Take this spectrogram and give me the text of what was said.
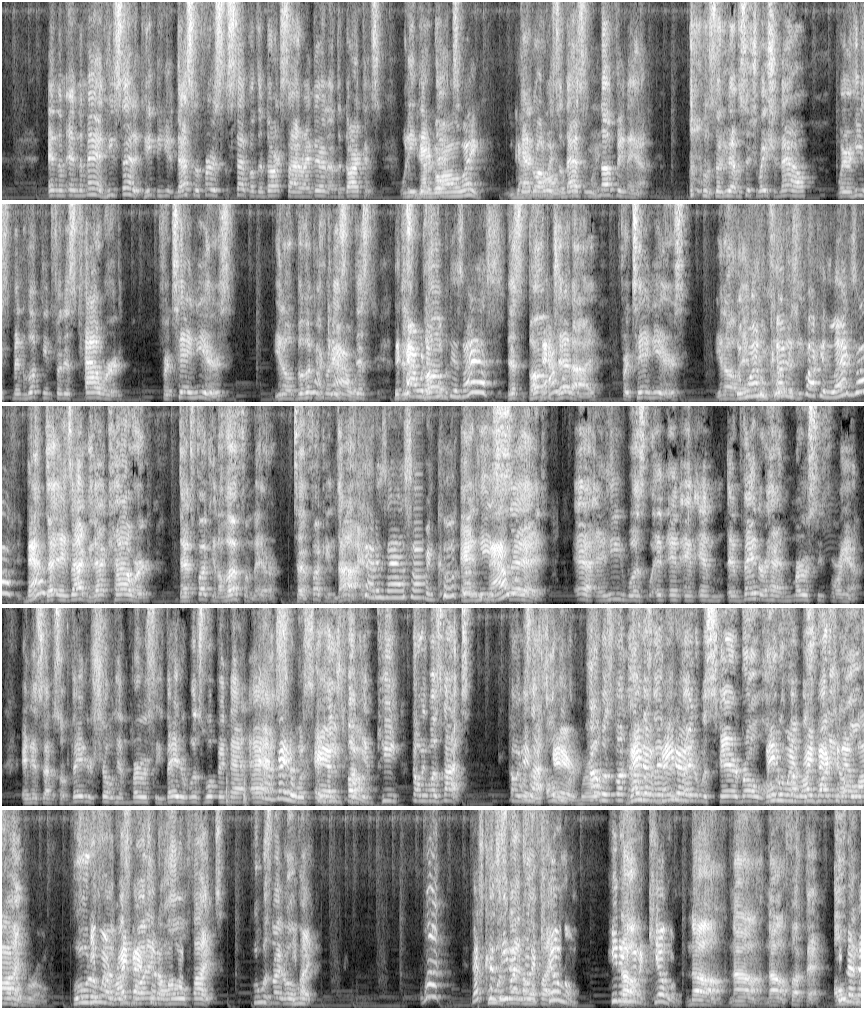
and the and the man. He said it. He, he that's the first step of the dark side right there of the darkness when he You gotta go that. all the way. You You gotta go all the way. So that's way. nothing to him. so you have a situation now where he's been looking for this coward for ten years. You know, but looking for coward? this the this coward that bum- whooped his ass. this this bum That one? Jedi for ten years. You know, The one who cut his he- fucking legs off. That, that exactly that coward that fucking left him there to fucking die. cut his ass up and him. and he That said, yeah, and he was, and and, and and Vader had mercy for him in this episode. Vader showed him mercy. Vader was whooping that Man, ass, Vader was scared and he fucking peed. No, he was not. No, he was Vader not. was oh, scared, Obi- bro. How was fucking Vader- was Vader, Vader- was scared, bro. Who Vader the went fuck right back to the that whole lava, fight? bro. Who the He fuck went was right back to the the whole fight? Who was running the whole He went- fight? What? That's because was he didn't want to kill him. He didn't No. want to kill him. No, no, no, fuck that. Obi Wan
